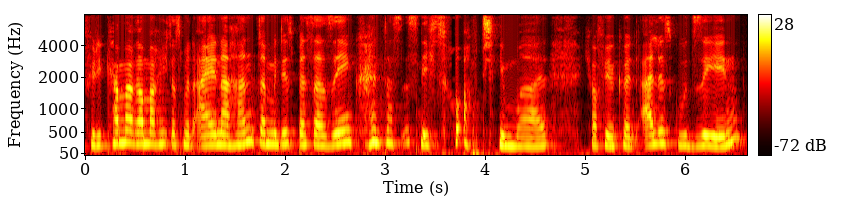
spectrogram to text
für die Kamera mache ich das mit einer Hand, damit ihr es besser sehen könnt. Das ist nicht so optimal. Ich hoffe, ihr könnt alles gut sehen.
